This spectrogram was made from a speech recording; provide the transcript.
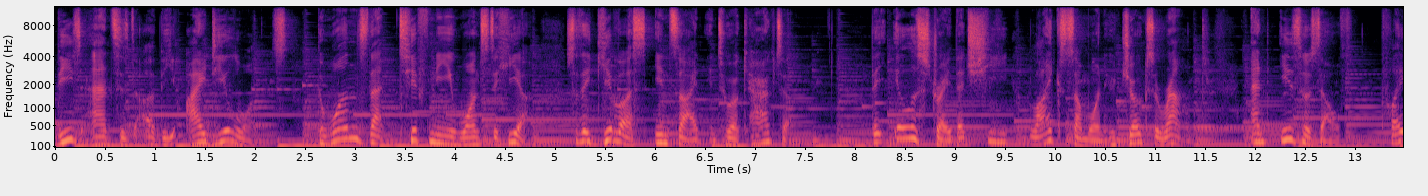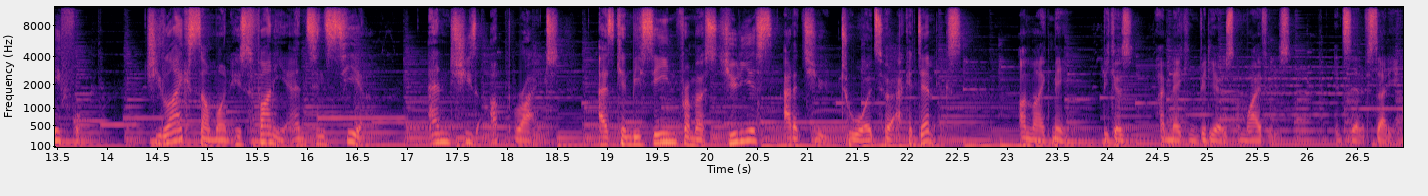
These answers are the ideal ones, the ones that Tiffany wants to hear, so they give us insight into her character. They illustrate that she likes someone who jokes around and is herself playful. She likes someone who's funny and sincere, and she's upright, as can be seen from her studious attitude towards her academics, unlike me, because I'm making videos on waifus instead of studying.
